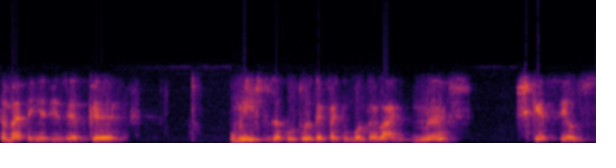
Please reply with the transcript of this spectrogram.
também tenho a dizer que o Ministro da Cultura tem feito um bom trabalho, mas esqueceu-se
